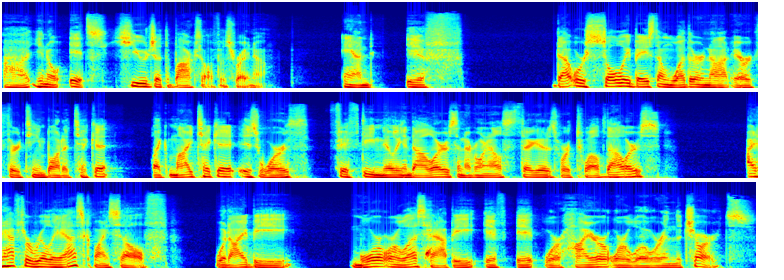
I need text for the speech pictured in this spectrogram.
uh, you know, it's huge at the box office right now. And if that were solely based on whether or not Eric 13 bought a ticket, like my ticket is worth $50 million and everyone else's ticket is worth $12, I'd have to really ask myself would I be more or less happy if it were higher or lower in the charts?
